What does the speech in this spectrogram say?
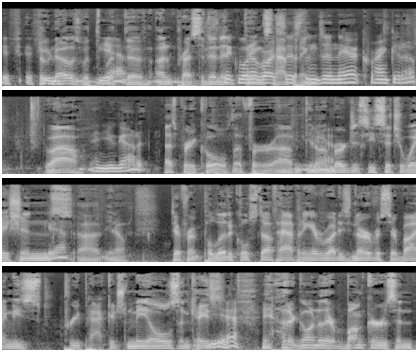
If, if Who you, knows with, yeah. with the unprecedented Stick one of our happening? systems in there, crank it up, Wow. and you got it. That's pretty cool for um, you know Yeah. emergency situations. Yeah. Uh, you know, different political stuff happening. Everybody's nervous. They're buying these prepackaged meals in case Yeah. you know they're going to their bunkers and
